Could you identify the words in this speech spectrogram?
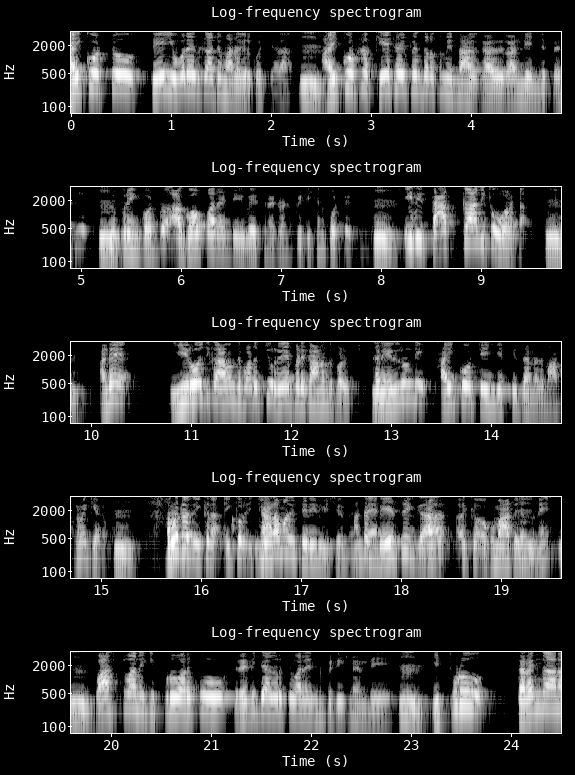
హైకోర్టు స్టే ఇవ్వలేదు కాబట్టి మా దగ్గరికి వచ్చారా? హైకోర్టులో కేసు అయిపోయిన తర్వాత మీరు నాకు రండి అని చెప్పేసి సుప్రీంకోర్టు ఆ గోపాల్ రెడ్డి వేసినటువంటి పిటిషన్ కొట్టేసింది. ఇది తాత్కాలిక ఊరట. అంటే ఈ రోజుకి ఆనందపడొచ్చు రేపటికి ఆనందపడొచ్చు. కానీ Hmm. ఎల్లుండి హైకోర్టు ఏం చెప్పింది అన్నది మాత్రమే కీలకం. Hmm. రెండోది ఇక్కడ ఇక్కడ చాలా. మంది తెలియని విషయం అంటే బేసిక్గా ఒక మాట చెప్పని వాస్తవానికి ఇప్పుడు వరకు రెడ్డి జాగృతి వాళ్ళు వేసిన పిటిషన్ ఏంది? ఇప్పుడు తెలంగాణ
